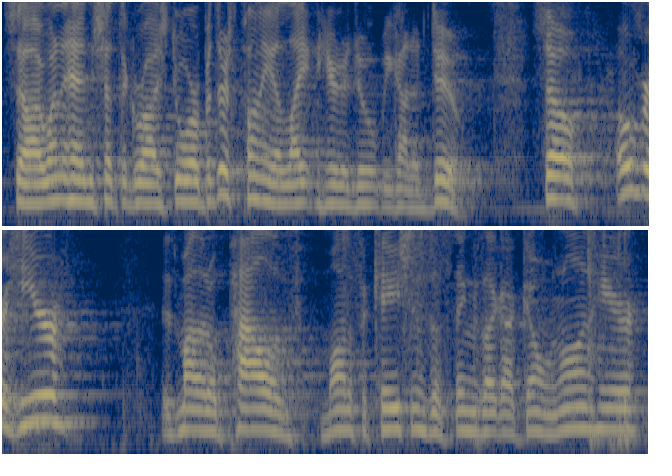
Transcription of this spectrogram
So I went ahead and shut the garage door, but there's plenty of light in here to do what we got to do. So over here is my little pile of modifications of things I got going on here.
